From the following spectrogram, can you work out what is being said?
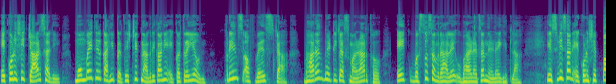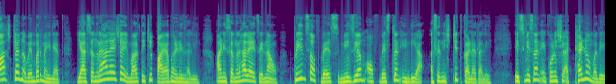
एकोणीसशे चार साली मुंबईतील काही प्रतिष्ठित नागरिकांनी एकत्र येऊन प्रिन्स ऑफ वेल्सच्या भारत भेटीच्या स्मरणार्थ एक वस्तू संग्रहालय उभारण्याचा निर्णय घेतला. इसवी सन एकोणीसशे पाचच्या नोव्हेंबर महिन्यात या संग्रहालयाच्या इमारतीची पायाभरणी झाली आणि संग्रहालयाचे नाव prince of Wales museum of western India असे निश्चित करण्यात आले. इसवी सन एकोणीसशे अठ्ठ्याण्णवमध्ये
